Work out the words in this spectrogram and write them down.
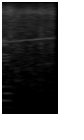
Пока.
